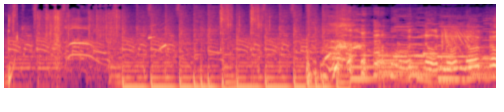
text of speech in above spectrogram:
no, no, no, no.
